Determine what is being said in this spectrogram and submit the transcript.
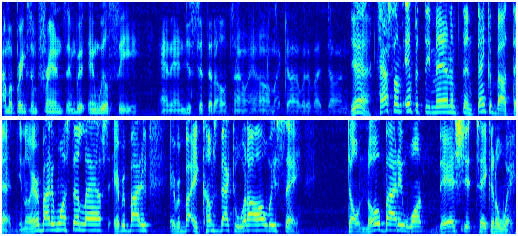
I'm gonna bring some friends and we, and we'll see. And then just sit there the whole time like, oh my god, what have I done? Yeah, have some empathy, man, and then think about that. You know, everybody wants their laughs. Everybody, everybody. It comes back to what I always say: don't nobody want their shit taken away.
